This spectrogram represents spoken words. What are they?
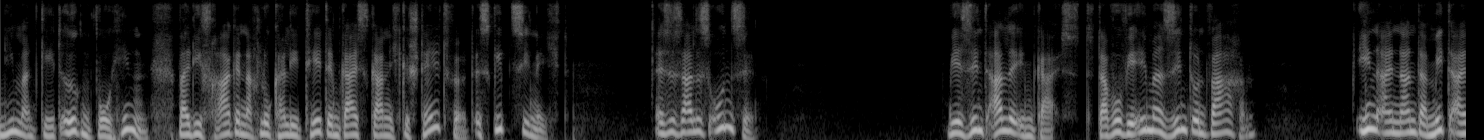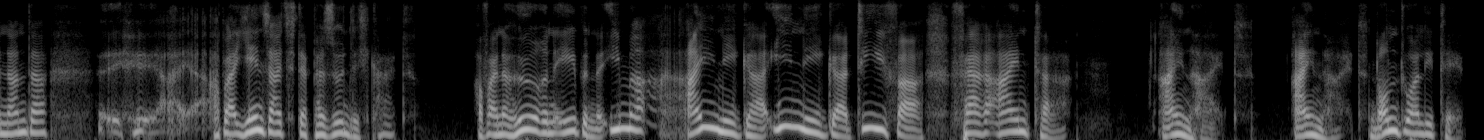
Niemand geht irgendwo hin, weil die Frage nach Lokalität im Geist gar nicht gestellt wird. Es gibt sie nicht. Es ist alles Unsinn. Wir sind alle im Geist, da wo wir immer sind und waren. Ineinander, miteinander, äh, aber jenseits der Persönlichkeit. Auf einer höheren Ebene, immer einiger, inniger, tiefer, vereinter, Einheit, Einheit, Non-Dualität.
